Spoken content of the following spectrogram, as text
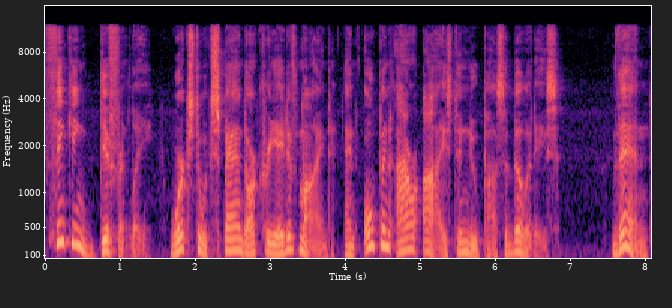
Thinking differently works to expand our creative mind and open our eyes to new possibilities. Then,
